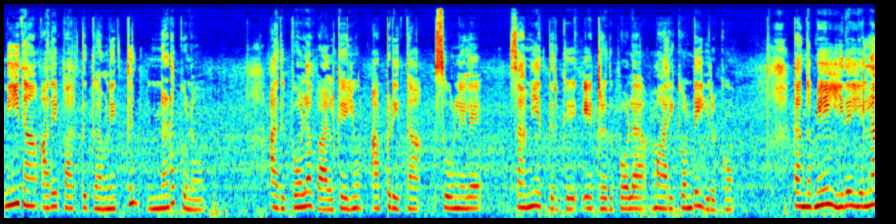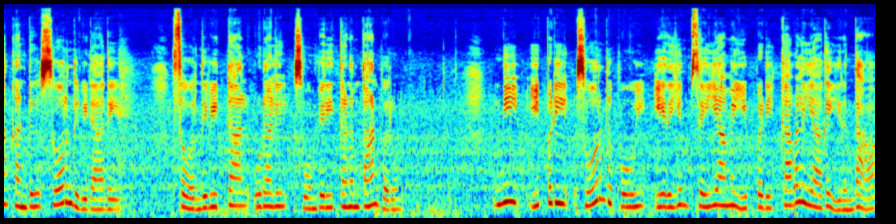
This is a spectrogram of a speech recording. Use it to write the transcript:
நீ தான் அதை பார்த்து கவனித்து நடக்கணும். அதுபோல வாழ்க்கையும் அப்படித்தான். சூழ்நிலை சமயத்திற்கு ஏற்றது போல மாறிக்கொண்டே இருக்கும். தங்கமே இதையெல்லாம் கண்டு சோர்ந்து விடாதே. சோர்ந்து விட்டால் உடலில் சோம்பேறித்தனம் தான் வரும். நீ இப்படி சோர்ந்து போய் எதையும் செய்யாம இப்படி கவலையாக இருந்தா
